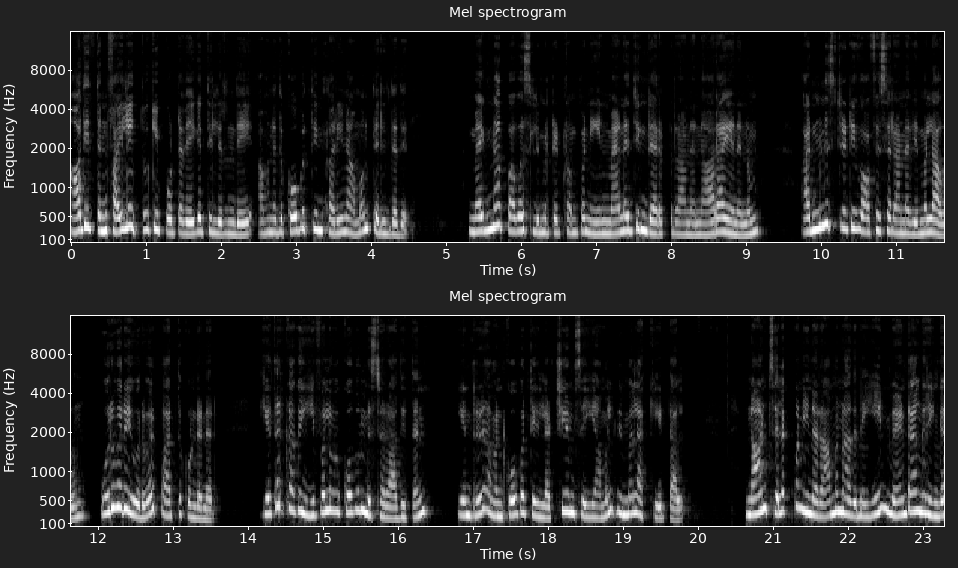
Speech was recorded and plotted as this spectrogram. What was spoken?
ஆதித்தன் ஃபைலை தூக்கி போட்ட வேகத்திலிருந்தே அவனது கோபத்தின் பரிணாமம் தெரிந்தது. மெக்னா பவர்ஸ் லிமிடெட் கம்பெனியின் மேனேஜிங் டைரக்டரான நாராயணனும் அட்மினிஸ்ட்ரேட்டிவ் ஆஃபீஸரான விமலாவும் ஒருவரை ஒருவர் பார்த்து கொண்டனர். எதற்காக இவ்வளவு கோபம் மிஸ்டர் ஆதித்தன்? என்று அவன் கோபத்தை லட்சியம் செய்யாமல் விமலா கேட்டாள். நான் செலக்ட் பண்ணின ராமநாதனை ஏன் வேண்டாங்கிறீங்க?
